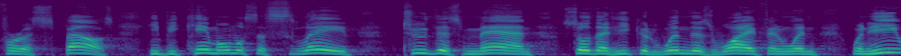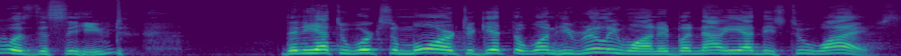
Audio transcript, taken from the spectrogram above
for a spouse. He became almost a slave to this man so that he could win this wife. And when, when he was deceived, then he had to work some more to get the one he really wanted, but now he had these two wives.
